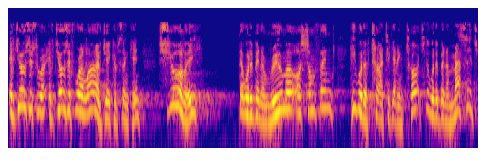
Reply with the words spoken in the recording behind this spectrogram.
If Joseph were, if Joseph were alive, Jacob's thinking, surely there would have been a rumor or something. He would have tried to get in touch. There would have been a message.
